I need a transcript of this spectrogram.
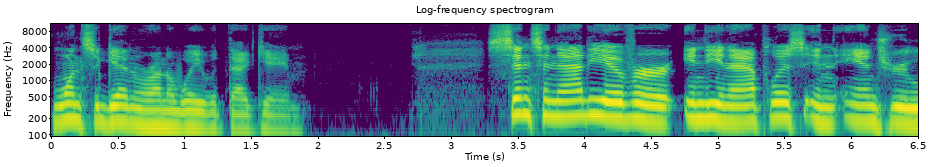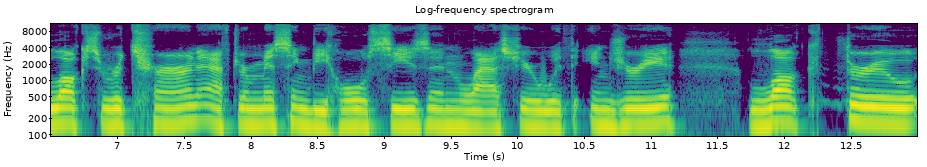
once again run away with that game. Cincinnati over Indianapolis in Andrew Luck's return after missing the whole season last year with injury. Luck threw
